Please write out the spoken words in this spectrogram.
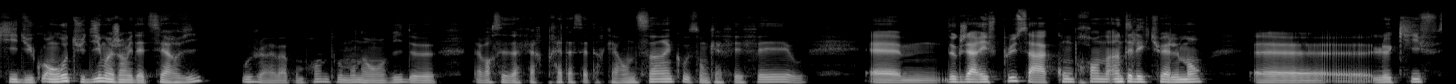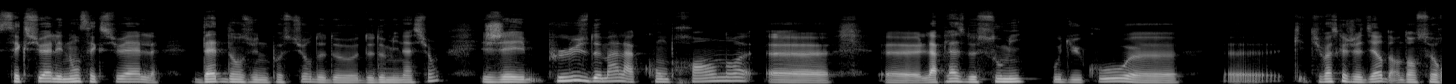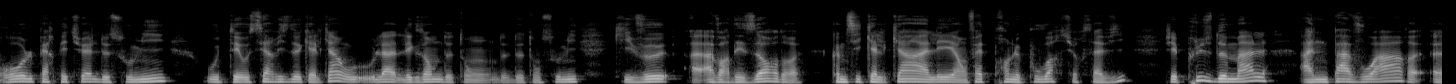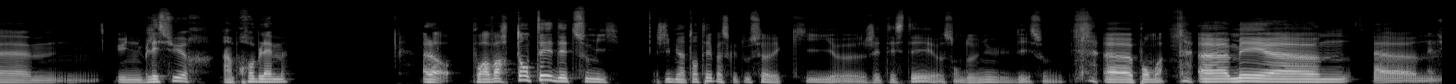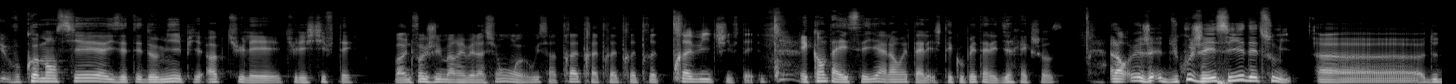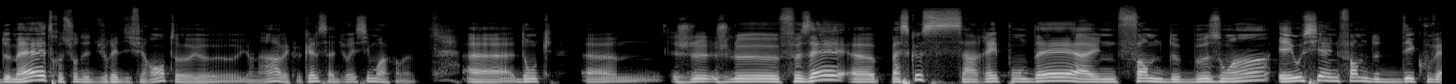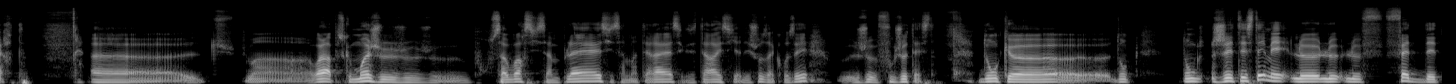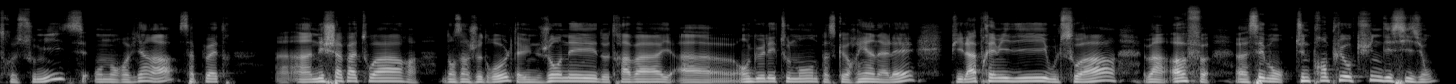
qui du coup, en gros tu dis moi j'ai envie d'être servi, ou j'arrive à comprendre, tout le monde a envie de d'avoir ses affaires prêtes à 7h45 ou son café fait. Ou... Euh, donc j'arrive plus à comprendre intellectuellement euh, le kiff sexuel et non sexuel d'être dans une posture de, de, domination. J'ai plus de mal à comprendre euh, euh, la place de soumis, ou du coup, euh, euh, tu vois ce que je veux dire, dans, dans ce rôle perpétuel de soumis, où tu es au service de quelqu'un, ou là, l'exemple de ton, de, de ton soumis qui veut avoir des ordres, comme si quelqu'un allait en fait prendre le pouvoir sur sa vie, j'ai plus de mal à ne pas voir euh, une blessure, un problème. Alors, pour avoir tenté d'être soumis, je dis bien tenté parce que tous ceux avec qui euh, j'ai testé euh, sont devenus des soumis euh, pour moi. Euh, mais euh, vous commenciez, ils étaient domis et puis hop, tu les tu les shiftais. Bah, une fois que j'ai eu ma révélation, oui, ça a très très très très très très vite shifté. Et quand t'as essayé, alors ouais, je t'ai coupé, t'allais dire quelque chose. Alors, du coup, j'ai essayé d'être soumis. Euh, de deux mètres sur des durées différentes. Il euh, y en a un avec lequel ça a duré six mois quand même. Euh, donc euh, je, je, le faisais euh, parce que ça répondait à une forme de besoin et aussi à une forme de découverte. Euh, tu, ben, voilà, parce que moi, je, je, je, pour savoir si ça me plaît, si ça m'intéresse, etc., et s'il y a des choses à creuser, je faut que je teste. Donc, donc donc j'ai testé, mais le, le, le fait d'être soumis, on en revient à, ça peut être un échappatoire dans un jeu de rôle, tu as une journée de travail à euh, engueuler tout le monde parce que rien n'allait, puis l'après-midi ou le soir, ben off, euh, c'est bon, tu ne prends plus aucune décision,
